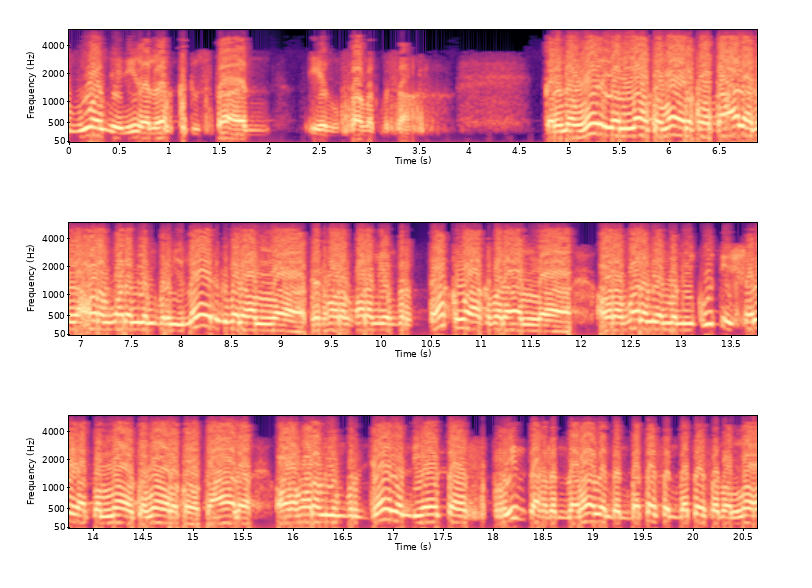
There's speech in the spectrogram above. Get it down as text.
Semuanya ini adalah kedustaan yang sangat besar Karena Allah tabaraka wa ta'ala adalah orang-orang yang beriman kepada Allah dan orang-orang yang bertakwa kepada Allah, orang-orang yang mengikuti syariat Allah tabaraka wa ta'ala, orang-orang yang berjalan di atas perintah dan larangan dan batasan-batasan Allah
